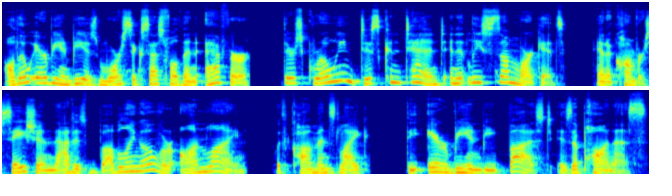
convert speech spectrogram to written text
Although Airbnb is more successful than ever, there's growing discontent in at least some markets and a conversation that is bubbling over online with comments like, the Airbnb bust is upon us.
